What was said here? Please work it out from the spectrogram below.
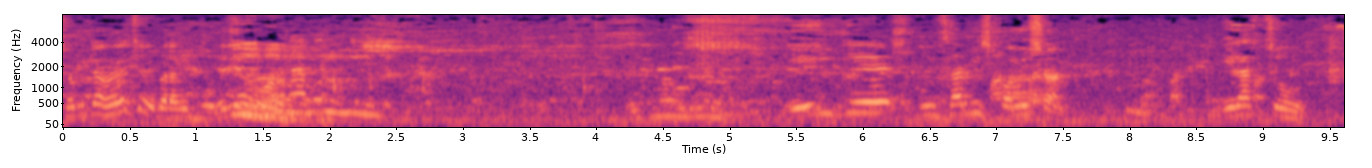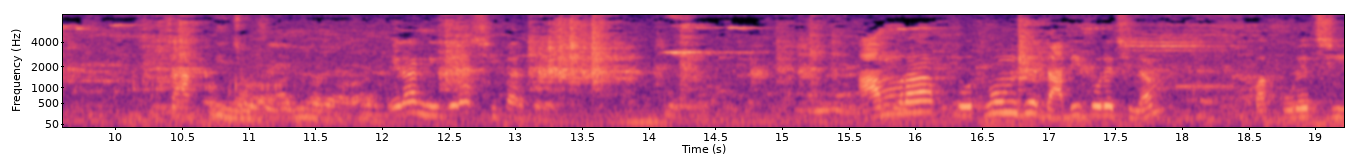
ছবিটা হয়েছে? এবার আমি এই যে স্কুল সার্ভিস কমিশন, এরা চোর, চাকরি চোর, এরা নিজেরা স্বীকার করেছে। আমরা প্রথম যে দাবি করেছিলাম বা করেছি।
